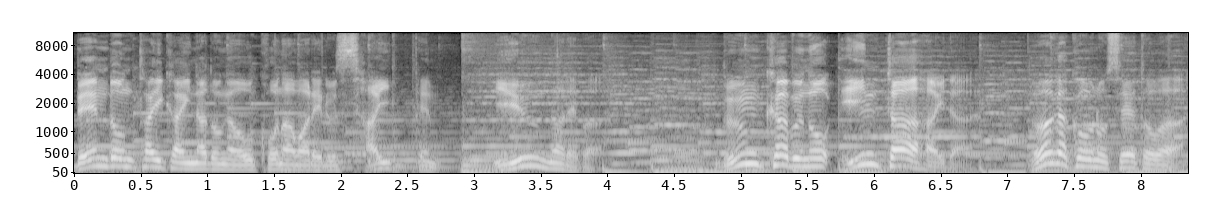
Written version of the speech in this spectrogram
弁論大会などが行われる祭典。言うなれば文化部のインターハイだ。我が校の生徒は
